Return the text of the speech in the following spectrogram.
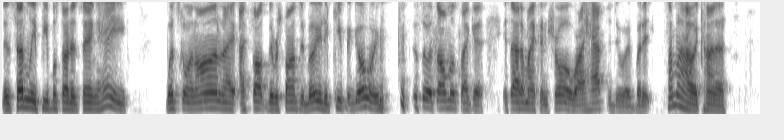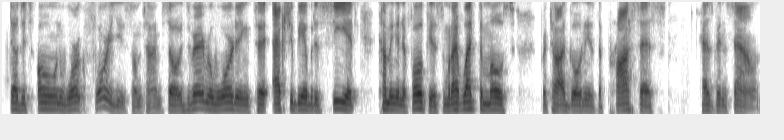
Then suddenly people started saying, hey, what's going on? And I, I felt the responsibility to keep it going. so it's almost like a it's out of my control where I have to do it, but it somehow it kind of does its own work for you sometimes. So it's very rewarding to actually be able to see it coming into focus. And what I've liked the most for Todd Golden is the process has been sound.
